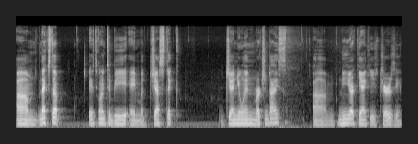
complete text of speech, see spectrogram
Um, next up is going to be a majestic, genuine merchandise, um, New York Yankees jersey.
